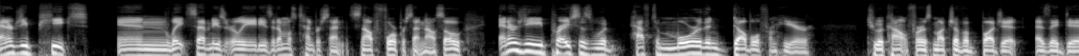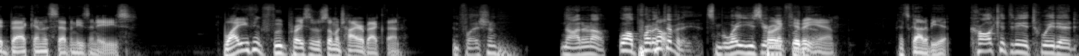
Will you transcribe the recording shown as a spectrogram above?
Energy peaked in late 70s, early 80s at almost 10%. It's now 4% now. So energy prices would have to more than double from here to account for as much of a budget as they did back in the 70s and 80s. Why do you think food prices were so much higher back then? Inflation? No, I don't know. Well, productivity. It's way easier. Productivity, yeah. That's got to be it. Carl Quintanilla tweeted,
